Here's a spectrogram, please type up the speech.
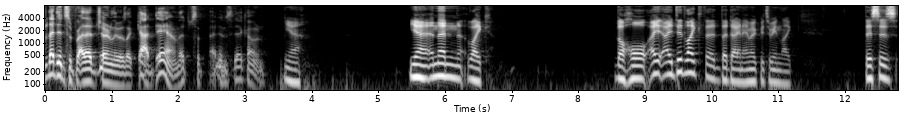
That did surprise. That generally was like, God damn, that's I didn't see that coming. Yeah. Yeah, and then like the whole I I did like the the dynamic between like this is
